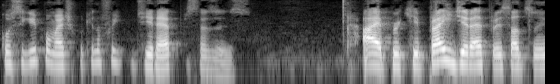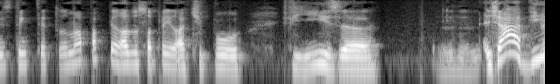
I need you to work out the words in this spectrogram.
conseguir ir para o México porque não foi direto para os Estados Unidos. Ah, é porque pra ir direto para os Estados Unidos tem que ter toda uma papelada só pra ir lá, tipo, Visa. Uhum. Já a Visa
